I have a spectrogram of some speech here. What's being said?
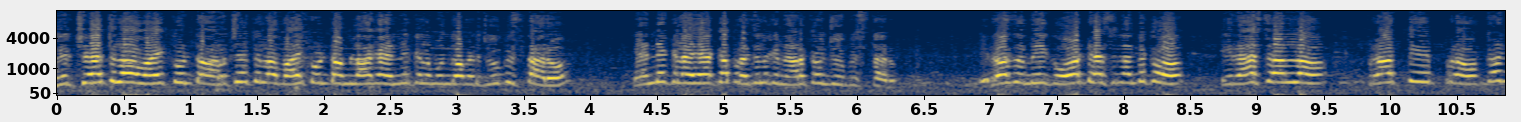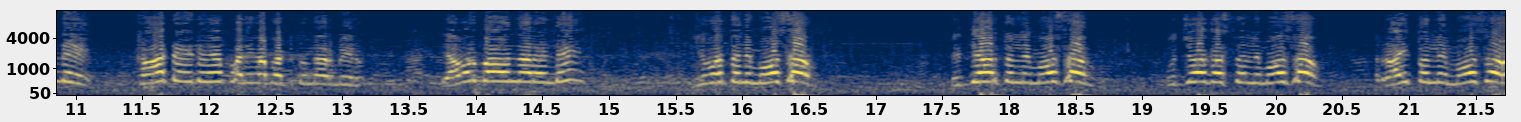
మీరు చేతిలో వైకుంఠం అరచేతిలో వైకుంఠం లాగా ఎన్నికల ముందు ఒకటి చూపిస్తారు. ఎన్నికలు అయ్యాక ప్రజలకు నరకం చూపిస్తారు. ఈ రోజు మీకు ఓటేసినందుకు ఈ రాష్ట్రంలో ప్రతి ఒక్కరిని కాటేయడమే పనిగా పెట్టుకున్నారు మీరు. ఎవరు బాగున్నారండి? యువతని మోసం. విద్యార్థుల్ని మోసం. ఉద్యోగస్తుల్ని మోసం. రైతుల్ని మోసం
